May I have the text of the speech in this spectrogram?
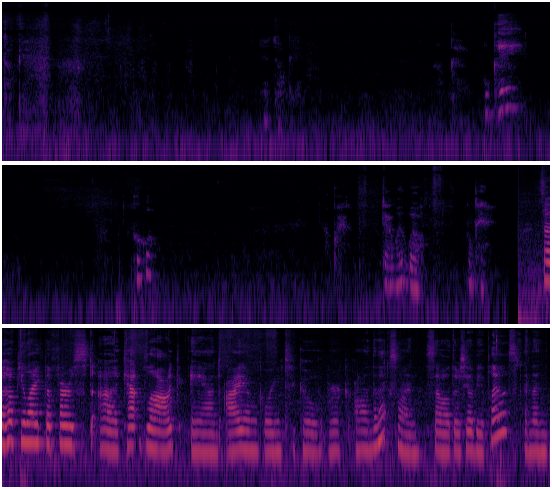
It's okay. It's okay. Okay. Okay. Coco. Okay. That went well. Okay. So I hope you liked the first uh, cat vlog, and I am going to go work on the next one. So there's going to be a playlist and then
